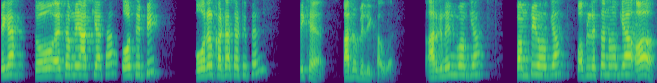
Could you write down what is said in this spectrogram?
ठीक है? तो ऐसे हमने याद किया था ओसीपी ओरल कंट्रासेप्टिव ठीक है, बाद में भी लिखा हुआ ऑर्गेनिज्म हो गया कम्टी हो गया पॉपुलेशन हो गया और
